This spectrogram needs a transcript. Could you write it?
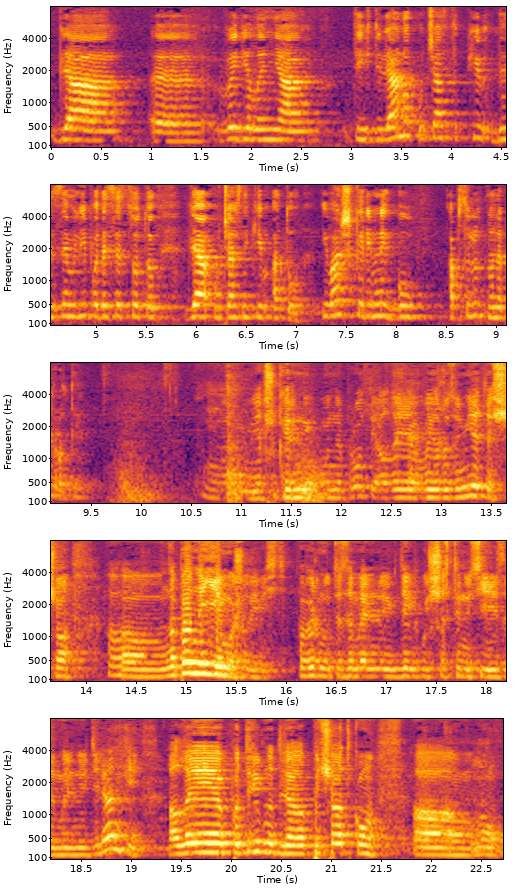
для е, виділення тих ділянок учасників де землі по 10 соток для учасників АТО. І ваш керівник був абсолютно не проти. Якщо керівник був не проти, але ви розумієте, що е, напевне є можливість повернути земельну якусь частину цієї земельної ділянки, але потрібно для початку е, ну,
